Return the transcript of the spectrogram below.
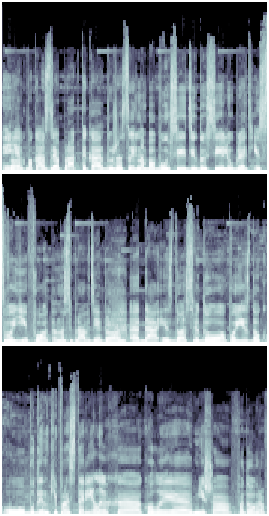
І Да. як показує практика, дуже сильно бабусі і дідусі люблять і свої фото. Насправді, Да? Е, да, із досвіду поїздок у будинки престарілих, е, коли Міша, фотограф,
